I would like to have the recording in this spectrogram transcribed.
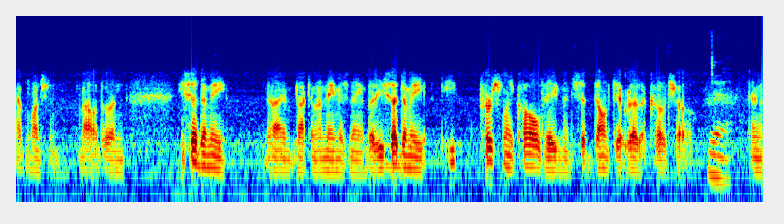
having lunch in Malibu, and he said to me, and I'm not going to name his name, but he said to me, he personally called Haden and said, "Don't get rid of Coach O." yeah, And,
